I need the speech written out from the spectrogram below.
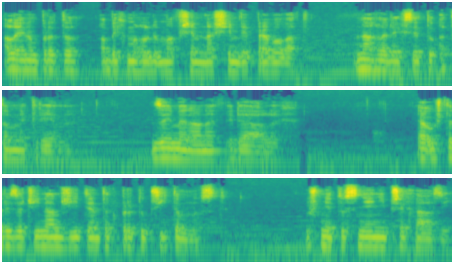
Ale jenom proto, abych mohl doma všem našim vypravovat. V náhledech se tu a tam nekryjeme. Zejména ne v ideálech. Já už tady začínám žít jen tak pro tu přítomnost. Už mě to snění přechází.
